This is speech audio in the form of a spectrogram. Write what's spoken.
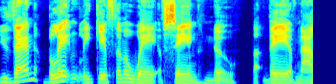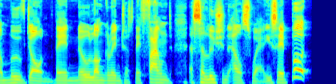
You then blatantly give them a way of saying no. That they have now moved on. They're no longer interested. They found a solution elsewhere. You say, but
